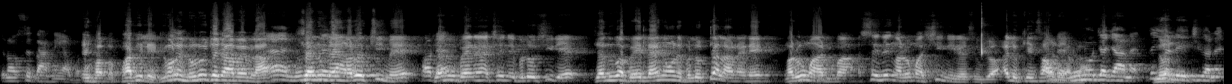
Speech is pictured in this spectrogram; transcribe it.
ကျွန်တော်စစ်သား2ယောက်ပေါ့ အေးနော်ဘာဘာဖြစ်လဲဒီကောင်လည်းလုံးလုံးကြကြပဲမလားအဲလုံးလုံးရန်သူလည်းငါတို့ကြည့်မယ်ဟုတ်တယ် ရန်သူဘယ်နဲ့အခြေအနေဘယ်လိုရှိတယ်ရန်သူကဘယ်လမ်းကြောင်းနဲ့ဘယ်လိုတက်လာနိုင်တယ်ငါတို့မှဒီမှာအစင်းနဲ့ငါတို့မှရှိနေတယ်ဆိုပြီးတော့အဲ့လိုကင်းဟုဆောင်တ်တနေယ်ရနုံမှာနုံကြကြနဲ့တည့်ရလေးကြီးကနဲ့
